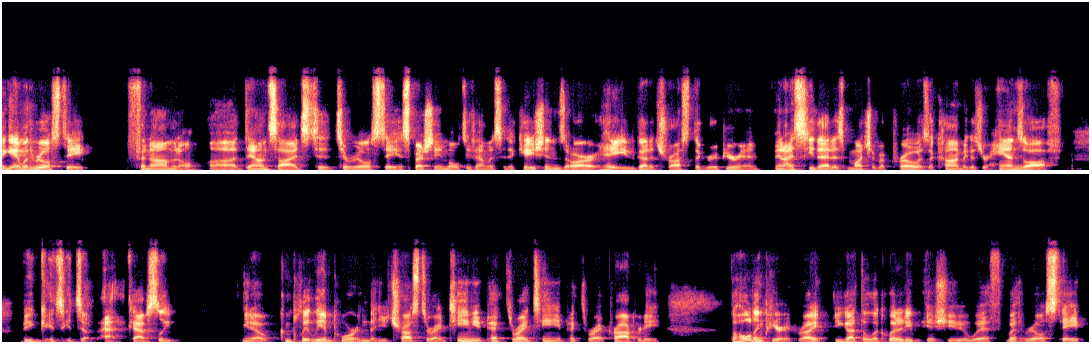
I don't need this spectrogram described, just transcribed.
Again, with real estate, phenomenal. Uh, downsides to, to real estate, especially in multifamily syndications, are hey, you've got to trust the group you're in, and I see that as much of a pro as a con because you're hands off. It's it's absolutely you know completely important that you trust the right team, you pick the right team, you pick the right property. The holding period, right? You got the liquidity issue with with real estate,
